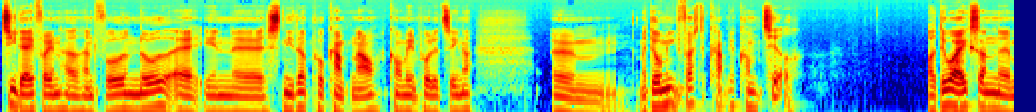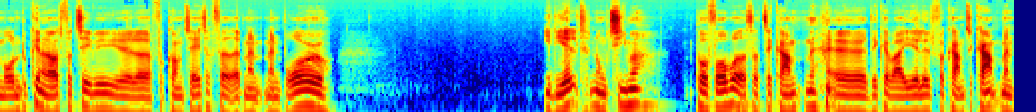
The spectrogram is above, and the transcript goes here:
10 dage forinden havde han fået noget af en øh, snitter på Camp Nou. Det kommer vi ind på lidt senere. Øhm, men det var min første kamp, jeg kommenterede. Og det var ikke sådan, øh, Morten, du kender det også fra tv eller fra kommentatorfaget, at man, man bruger jo ideelt nogle timer på at forberede sig til kampene. Øh, det kan variere lidt fra kamp til kamp, men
